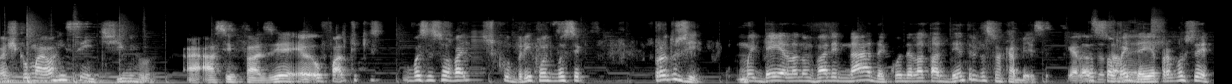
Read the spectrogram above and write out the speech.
acho que o maior incentivo a, a, se fazer é o fato de que você só vai descobrir quando você produzir. Uma ideia ela não vale nada quando ela está dentro da sua cabeça. Ela Exatamente. é só uma ideia para você.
